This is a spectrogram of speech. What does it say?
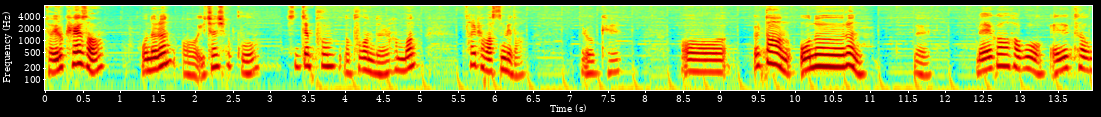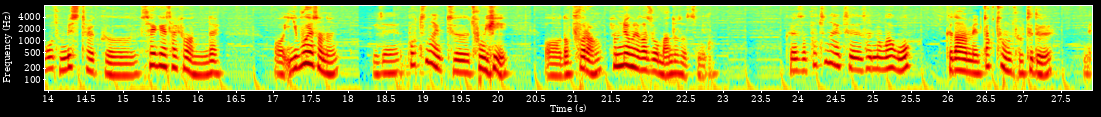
자, 이렇게 해서 오늘은 어, 2019 신제품 너프건들 한번 살펴봤습니다. 이렇게 어 일단 오늘은 네 메가하고 엘리트하고 좀비 스트라이크 세개 살펴봤는데 어 2부에서는 이제 포트나이트 총이 어 너프랑 협력을 해가지고 만들어졌습니다. 그래서 포트나이트 설명하고 그 다음에 짝퉁 졸트들 네.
